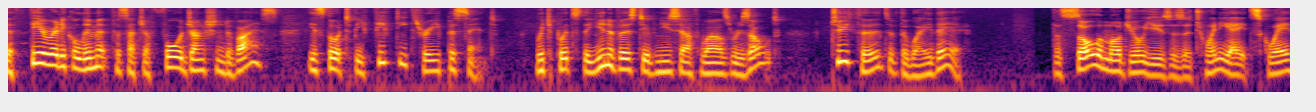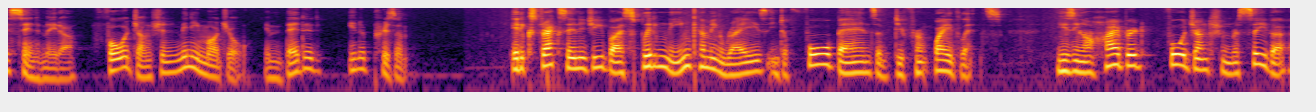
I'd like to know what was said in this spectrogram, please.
The theoretical limit for such a four junction device is thought to be 53%, which puts the University of New South Wales result two thirds of the way there. The solar module uses a 28 square centimetre four junction mini module embedded in a prism. It extracts energy by splitting the incoming rays into four bands of different wavelengths, using a hybrid four junction receiver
